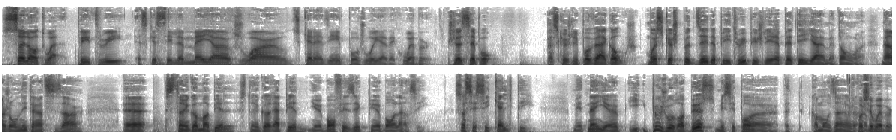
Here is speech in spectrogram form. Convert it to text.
Selon toi, P3, est-ce que c'est le meilleur joueur du Canadien pour jouer avec Weber? Je le sais pas. Parce que je l'ai pas vu à gauche. Moi, ce que je peux te dire de Petrie, puis je l'ai répété hier, mettons, euh, dans la journée 36 heures, euh, c'est un gars mobile, c'est un gars rapide, il a un bon physique, puis un bon lancer. Ça, c'est ses qualités. Maintenant, il, a un- il- peut jouer robuste, mais c'est pas un, un- comme on dit en, Pas chez Weber.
